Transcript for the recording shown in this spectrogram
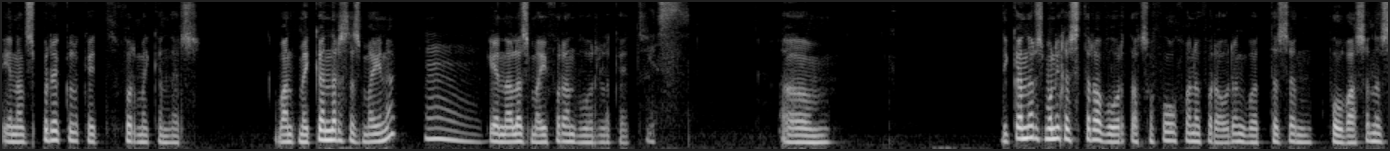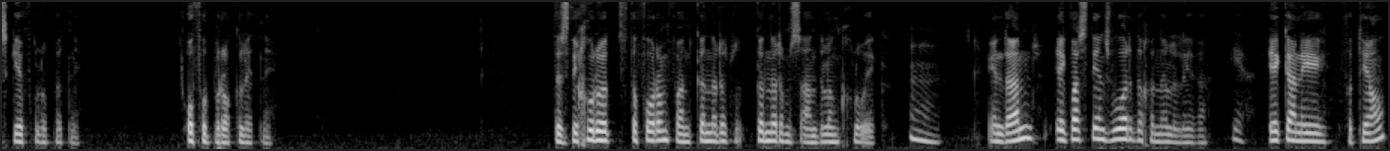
en aanspreeklikheid vir my kinders. Want my kinders is myne. Mm. En hulle is my verantwoordelikheid. Yes. Ehm um, Die kinders moenie gestraf word as gevolg van 'n verhouding wat tussen volwassenes skeef geloop het nie. Of verbrokkel het nie. Dit is die grootste vorm van kinder kindermishandeling glo ek. Mm. En dan ek was teenswoordig in hulle lewe. Ja. Ek kan u vertel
